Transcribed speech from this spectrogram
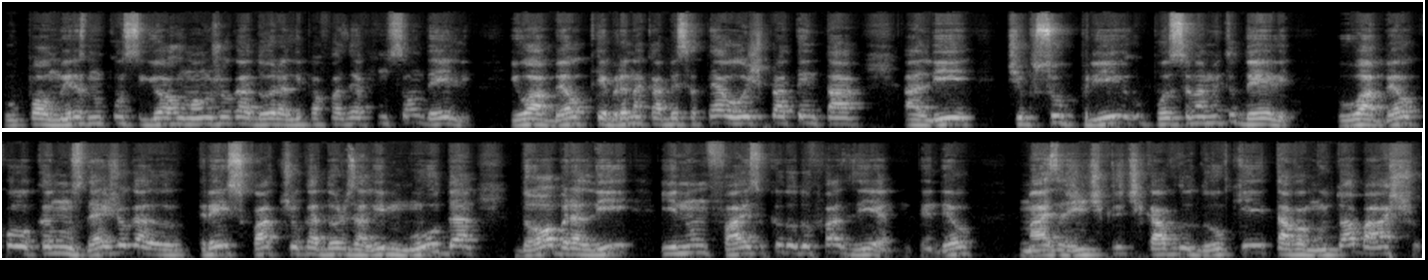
o Palmeiras não conseguiu arrumar um jogador ali para fazer a função dele. E o Abel quebrando a cabeça até hoje para tentar ali, tipo, suprir o posicionamento dele o Abel colocando uns 10 jogadores, 3, 4 jogadores ali, muda, dobra ali e não faz o que o Dudu fazia, entendeu? Mas a gente criticava o Dudu que estava muito abaixo.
